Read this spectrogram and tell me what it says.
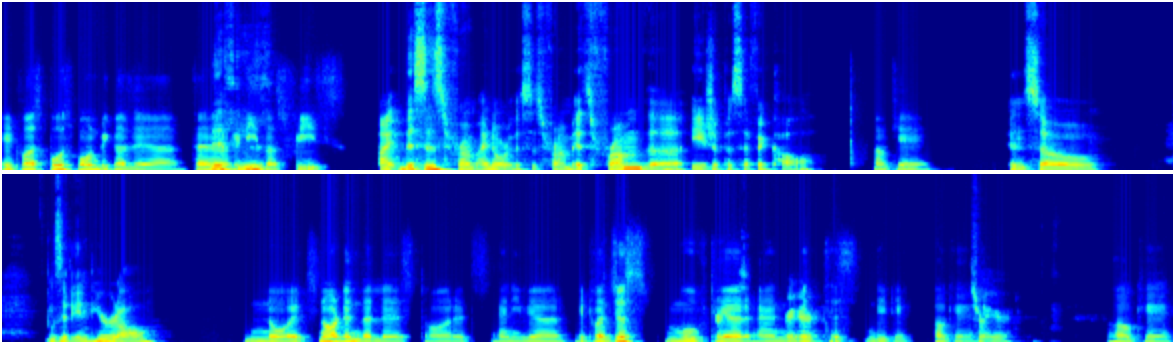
It was postponed because uh, the This release is- was freeze. I this is from I know where this is from. It's from the Asia Pacific call. Okay. And so is it in here at all? No, it's not in the list or it's anywhere. It was just moved Here here and right with this detail. Okay. It's right here. Okay.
